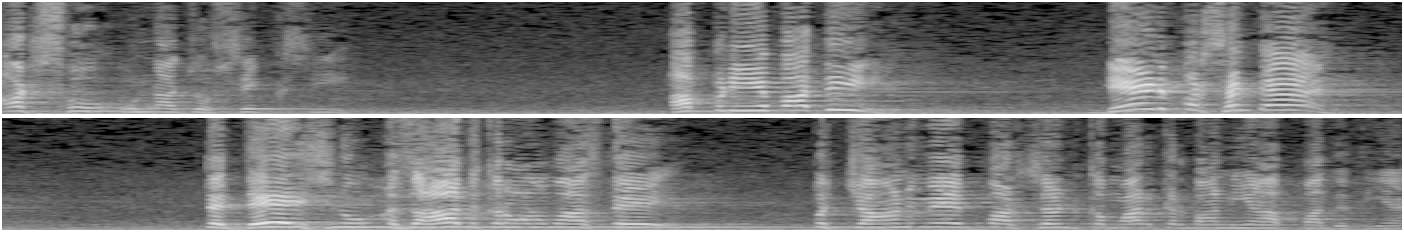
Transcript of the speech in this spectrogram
800 ਉਹਨਾਂ ਚੋਂ ਸਿੱਖ ਸੀ। ਆਪਣੀ ਆਬਾਦੀ 1.5% ਹੈ ਤੇ ਦੇਸ਼ ਨੂੰ ਆਜ਼ਾਦ ਕਰਾਉਣ ਵਾਸਤੇ 95% ਕਮਾਰ ਕੁਰਬਾਨੀਆਂ ਆਪਾਂ ਦਿੱਤੀਆਂ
